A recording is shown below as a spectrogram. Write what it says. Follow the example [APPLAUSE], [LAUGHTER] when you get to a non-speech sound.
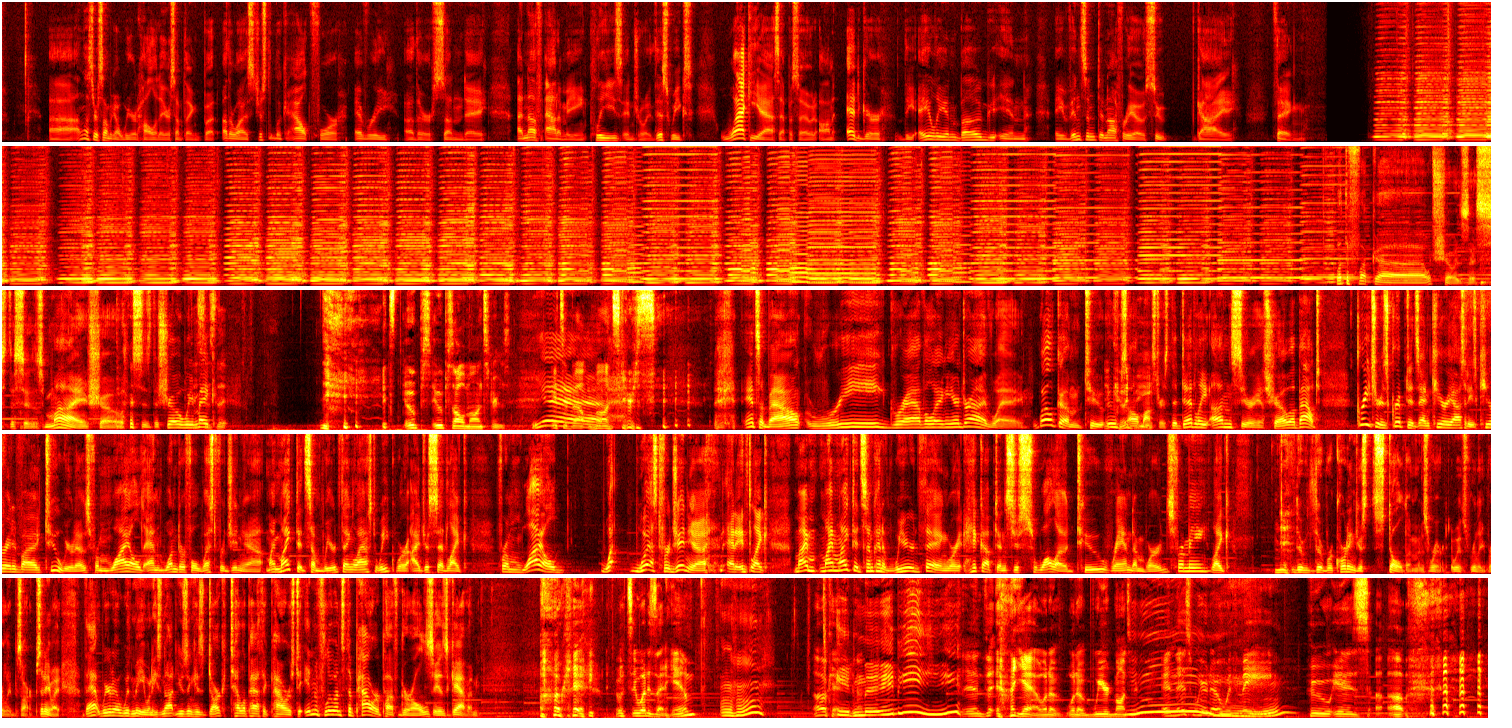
Uh, unless there's something a weird holiday or something, but otherwise, just look out for every other Sunday enough out of me. Please enjoy this week's wacky ass episode on Edgar, the alien bug in a Vincent D'Onofrio suit guy thing. The fuck? Uh, what show is this? This is my show. [LAUGHS] This is the show we This make. the- [LAUGHS] it's oops, oops, all monsters. yeah, It's about monsters. [LAUGHS] It's about re-graveling your driveway. Welcome to Oops All be. Monsters, the deadly unserious show about creatures, cryptids, and curiosities curated by two weirdos from wild and wonderful West Virginia. My mic did some weird thing last week where I just said like from wild what West Virginia, [LAUGHS] and it's like my my mic did some kind of weird thing where it hiccuped and just swallowed two random words from me. Like the the recording just stole them. It was weird. It was really really bizarre. So anyway, that weirdo with me when he's not using his dark telepathic powers to influence the Powerpuff Girls is Gavin. [LAUGHS] okay. What's what is that? Him? Mm-hmm. Okay. It may be. And th- [LAUGHS] yeah, what a what a weird monster. And this weirdo with me, who is uh, [LAUGHS]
